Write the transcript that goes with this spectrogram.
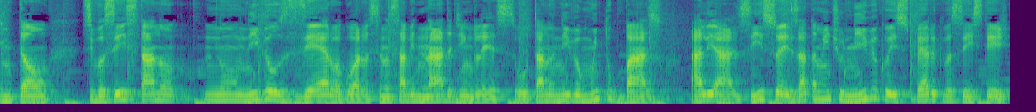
Então, se você está no, no nível zero agora, você não sabe nada de inglês, ou está no nível muito básico, aliás, isso é exatamente o nível que eu espero que você esteja,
